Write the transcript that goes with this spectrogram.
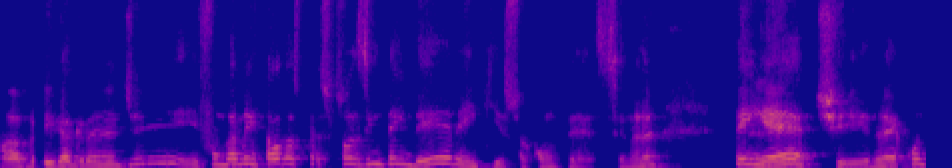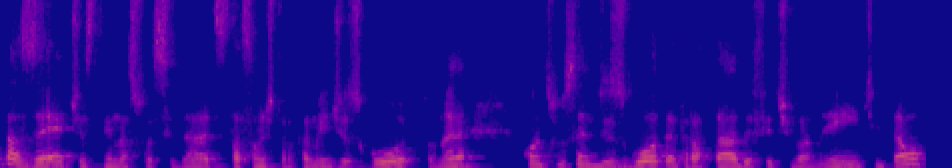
Uma briga grande e fundamental das pessoas entenderem que isso acontece, né? Tem é. ET, né? Quantas ETs tem na sua cidade, estação de tratamento de esgoto, né? Quantos por cento de esgoto é tratado efetivamente? Então,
